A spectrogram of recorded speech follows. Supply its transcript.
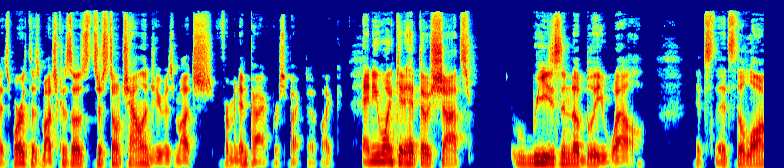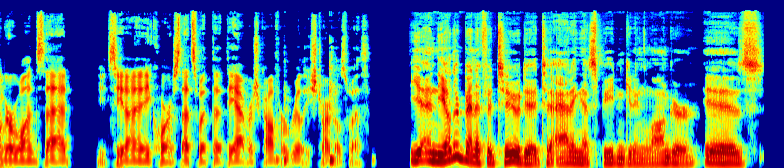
it's worth as much because those just don't challenge you as much from an impact perspective. Like anyone can hit those shots reasonably well. It's it's the longer ones that You'd see it on any course. That's what the, the average golfer really struggles with. Yeah, and the other benefit too to, to adding that speed and getting longer is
